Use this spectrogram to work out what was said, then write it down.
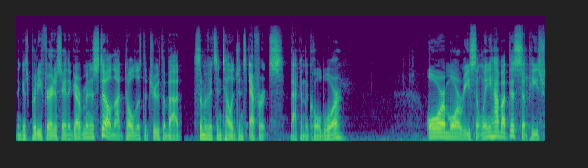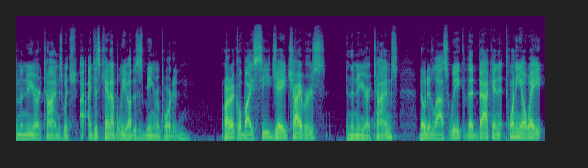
I think it's pretty fair to say the government has still not told us the truth about some of its intelligence efforts back in the Cold War. Or more recently, how about this piece from the New York Times, which I, just cannot believe how this is being reported. Article by C.J. Chivers in the New York Times noted last week that back in 2008,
